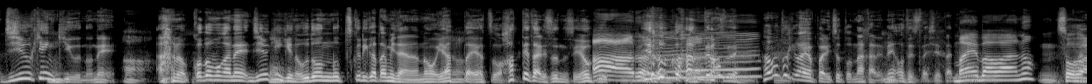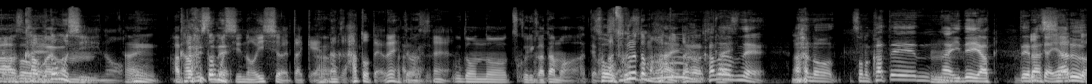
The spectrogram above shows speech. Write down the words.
自由研究のね、ああ。の子供がね自由研究のうどんの作り方みたいなのをやったやつを貼ってたりするんですよよく。あるある。よく貼ってますね。あの時はやっぱりちょっと中でねお手伝いしてたり。前歯はのうん。そうあーそうカブトムシのはい。うん。カブトムシの一種やったっけ？なんか貼っとったよね。ってます。ええうどんの作り方もあってます。そう作り方も貼っとった。だから必ずね、あのその家庭内でやってらっしゃるの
